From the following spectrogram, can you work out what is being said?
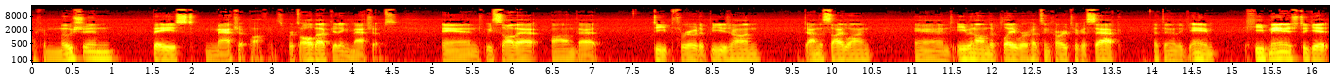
like a motion based matchup offense where it's all about getting matchups. And we saw that on that deep throw to Bijan down the sideline. And even on the play where Hudson Card took a sack at the end of the game, he managed to get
